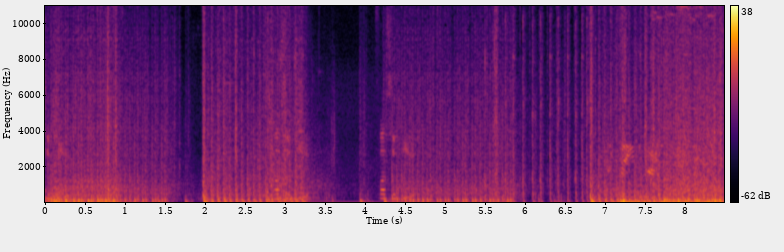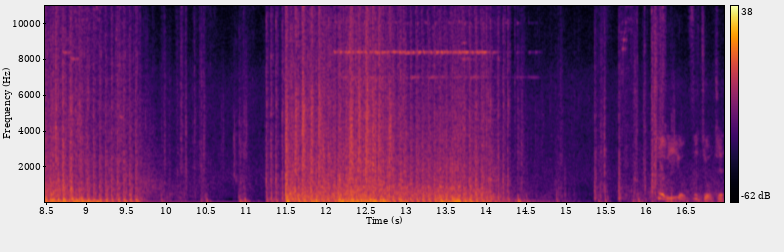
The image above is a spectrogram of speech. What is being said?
现敌人，发现敌人，发现敌人。这里有自救针，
